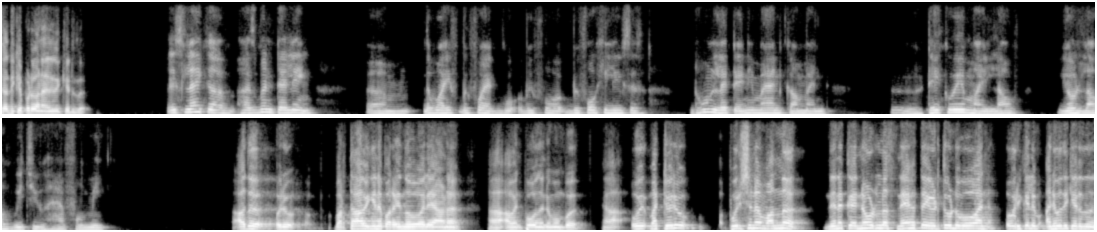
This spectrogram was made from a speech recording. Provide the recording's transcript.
ചതിക്കപ്പെടുവാൻ അനുവദിക്കരുത്. It's like husband telling the wife before I go before before he leaves don't let any man come and take away my love your love which you have for me അത് ഒരു ഭർത്താവ് ഇങ്ങനെ പറയുന്ന പോലെയാണ് അവൻ പോകുന്നതിന് മുമ്പ് മറ്റൊരു പുരുഷന് വന്ന് നിനക്ക് എന്നോടുള്ള സ്നേഹത്തെ എടുത്തുകൊണ്ട് പോകാൻ ഒരിക്കലും അനുവദിക്കരുത്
